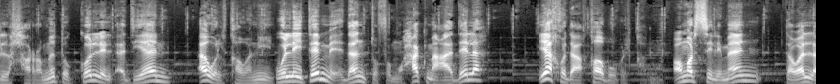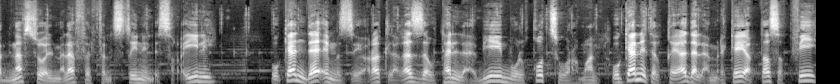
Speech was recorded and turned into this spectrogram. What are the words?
اللي حرمته كل الأديان أو القوانين واللي يتم إدانته في محاكمة عادلة ياخد عقابه بالقانون. عمر سليمان تولى بنفسه الملف الفلسطيني الإسرائيلي وكان دائم الزيارات لغزة وتل أبيب والقدس ورام الله وكانت القيادة الأمريكية بتثق فيه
